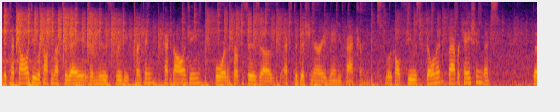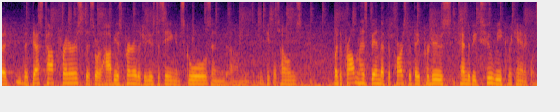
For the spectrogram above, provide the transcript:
The technology we're talking about today is a new 3D printing technology for the purposes of expeditionary manufacturing. It's what we call fused filament fabrication. That's the, the desktop printers, the sort of hobbyist printer that you're used to seeing in schools and um, in people's homes. But the problem has been that the parts that they produce tend to be too weak mechanically.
